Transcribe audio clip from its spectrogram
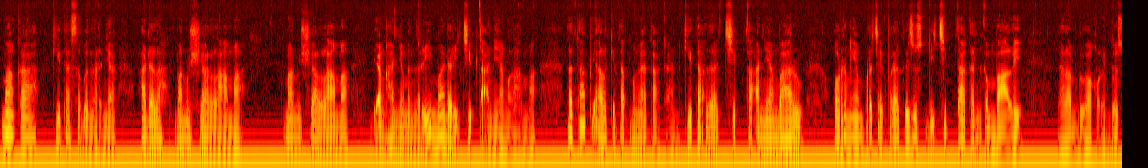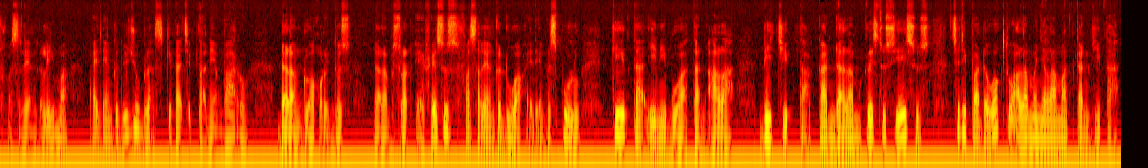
maka kita sebenarnya adalah manusia lama. Manusia lama yang hanya menerima dari ciptaan yang lama. Tetapi Alkitab mengatakan kita adalah ciptaan yang baru. Orang yang percaya kepada Kristus diciptakan kembali Dalam 2 Korintus pasal yang kelima ayat yang ke-17 kita ciptaan yang baru. Dalam 2 Korintus dalam surat Efesus pasal yang kedua ayat yang ke-10 kita ini buatan Allah diciptakan dalam Kristus Yesus. Jadi pada waktu Allah menyelamatkan kita,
